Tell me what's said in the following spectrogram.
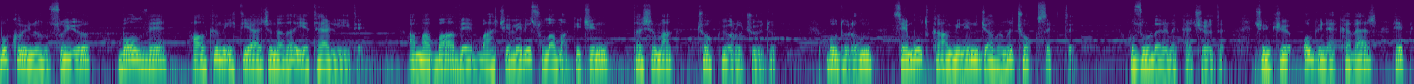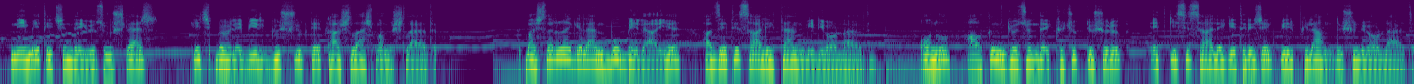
Bu kuyunun suyu bol ve halkın ihtiyacına da yeterliydi. Ama bağ ve bahçeleri sulamak için taşımak çok yorucuydu. Bu durum Semud kavminin canını çok sıktı. Huzurlarını kaçırdı. Çünkü o güne kadar hep nimet içinde yüzmüşler, hiç böyle bir güçlükle karşılaşmamışlardı. Başlarına gelen bu belayı Hz. Salih'ten biliyorlardı. Onu halkın gözünde küçük düşürüp etkisiz hale getirecek bir plan düşünüyorlardı.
